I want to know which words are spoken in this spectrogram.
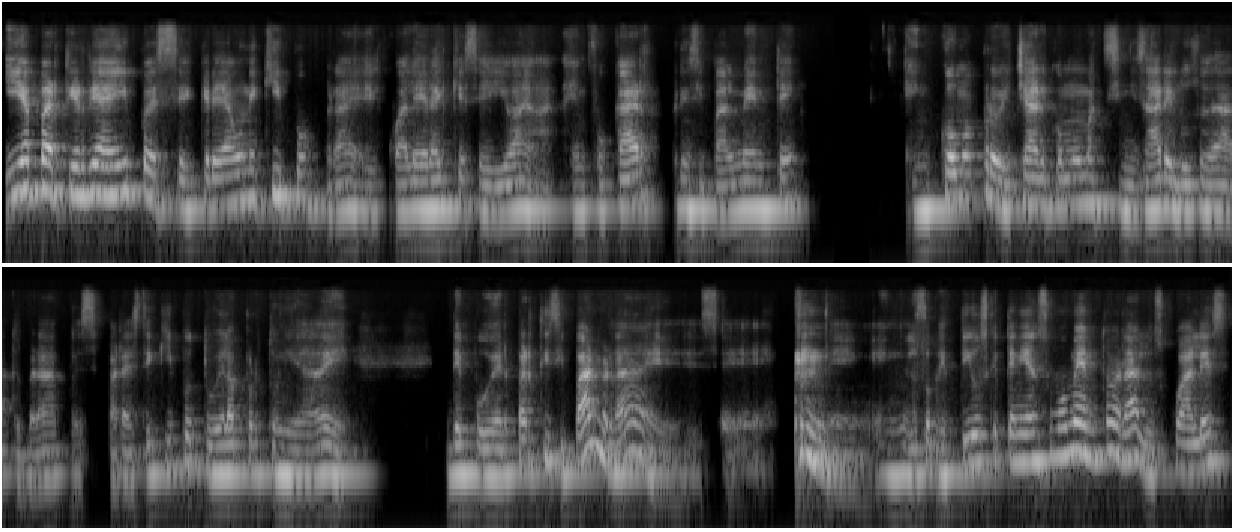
Y a partir de ahí, pues se crea un equipo, ¿verdad? El cual era el que se iba a enfocar principalmente en cómo aprovechar, cómo maximizar el uso de datos, ¿verdad? Pues para este equipo tuve la oportunidad de, de poder participar, ¿verdad? Eh, en, los objetivos que tenía en su momento, ¿verdad? Los cuales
